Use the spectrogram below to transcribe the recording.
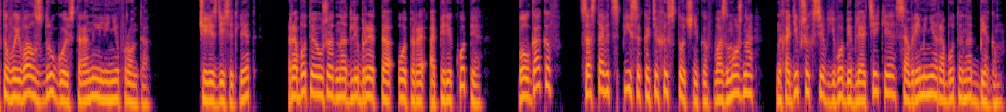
кто воевал с другой стороны линии фронта. Через 10 лет, работая уже над либретто оперы о Перекопе, Булгаков составит список этих источников, возможно, находившихся в его библиотеке со времени работы над бегом.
